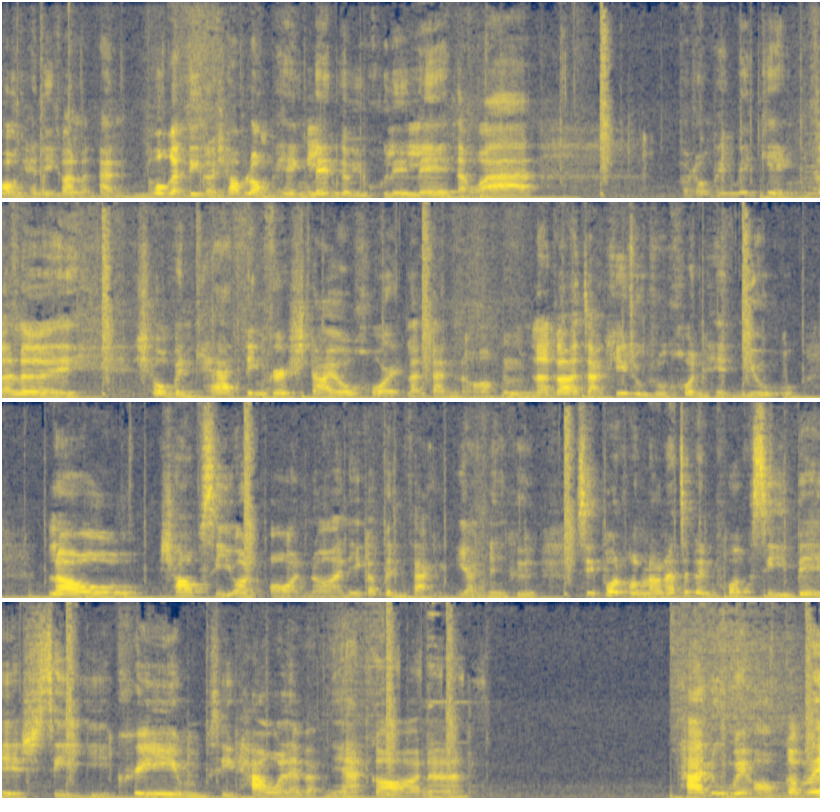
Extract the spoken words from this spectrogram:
พอแค่นี้ก่อนล้วกัน ปกติเราชอบร้องเพลงเล่นกับยูคูเลเล่แต่ว่าเราร้องเพลงไม่เก่งก็เลยโชว์เป็นแค่ finger style chord ละกันเนาะแล้วก็จากที่ทุกๆคนเห็นอยู่ เราชอบสีอ่อนๆเนาะ อันนี้ก็เป็นแฟกอีกอย่างหนึ่งคือ สีโปรดของเราน่าจะเป็นพวกสีเบจ สีครีม สีเทาอะไรแบบเนี้ยก็นะ ถ้าดูไม่ออกก็ไม่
